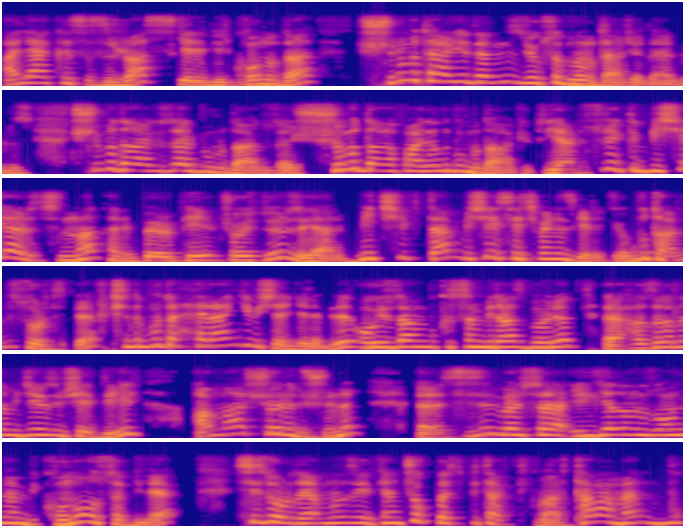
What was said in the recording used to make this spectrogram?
alakasız rastgele bir konuda şunu mu tercih ederdiniz yoksa bunu mu tercih ederdiniz? Şu mu daha güzel bu mu daha güzel? Şu mu daha faydalı bu mu daha kötü? Yani sürekli bir şey açısından hani böyle pair choice diyoruz ya yani bir çiftten bir şey seçmeniz gerekiyor. Bu tarz bir soru tipi. Şimdi burada herhangi bir şey gelebilir. O yüzden bu kısım biraz böyle e, hazırlanabileceğiniz bir şey değil. Ama şöyle düşünün. E, sizin mesela ilgi alanınız olmayan bir konu olsa bile siz orada yapmanız gereken çok basit bir taktik var. Tamamen bu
